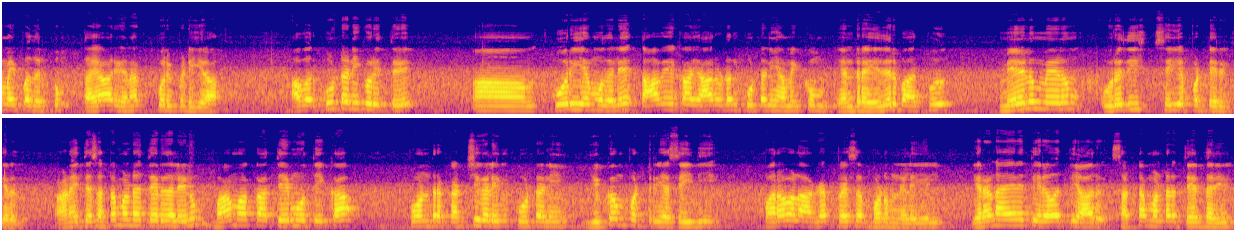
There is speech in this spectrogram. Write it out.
அமைப்பதற்கும் தயார் என குறிப்பிடுகிறார். அவர் கூட்டணி குறித்து கூறிய முதலே தாவேகா யாருடன் கூட்டணி அமைக்கும் என்ற எதிர்பார்ப்பு மேலும் மேலும் உறுதி செய்யப்பட்டிருக்கிறது. அனைத்து சட்டமன்ற தேர்தலிலும் பாமக தேமுதிக போன்ற கட்சிகளின் கூட்டணி யுகம் பற்றிய செய்தி பரவலாக பேசப்படும் நிலையில் இரண்டாயிரத்தி இருபத்தி ஆறு சட்டமன்ற தேர்தலில்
